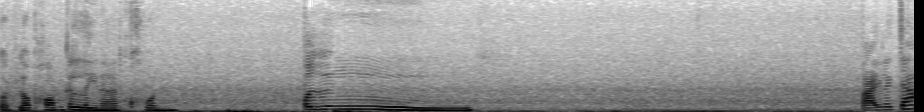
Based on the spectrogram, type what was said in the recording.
กดลบพร้อมกันเลยนะทุกคน ปึ้ง ไปเลยจ้า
